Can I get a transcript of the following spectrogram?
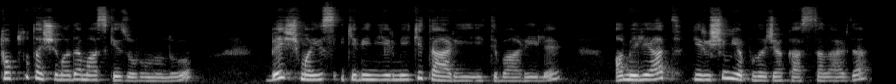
toplu taşımada maske zorunluluğu, 5 Mayıs 2022 tarihi itibariyle ameliyat girişim yapılacak hastalarda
